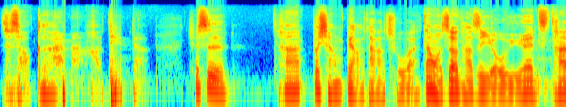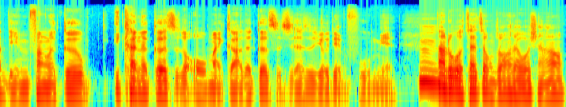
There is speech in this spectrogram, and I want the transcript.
这首歌还蛮好听的。”就是他不想表达出来，但我知道他是忧郁，因为他连放了歌，一看那歌词说：“Oh my god！” 这歌词实在是有点负面。嗯，那如果在这种状况下，我想要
